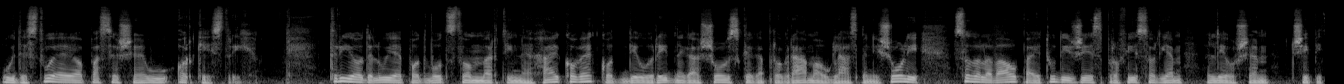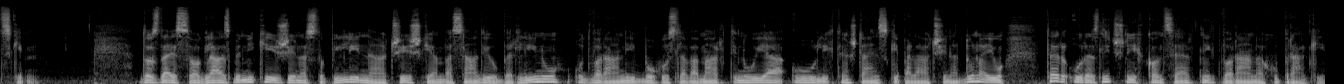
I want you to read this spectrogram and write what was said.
udestvujejo pa se še v orkestrih. Trio deluje pod vodstvom Martine Hajkove kot del rednega šolskega programa v glasbeni šoli, sodeloval pa je tudi že s profesorjem Leošem Čepickim. Do zdaj so glasbeniki že nastopili na češki ambasadi v Berlinu, v dvorani Bohuslava Martinuja v Lichtensteinski palači na Dunaju ter v različnih koncertnih dvoranah v Pragi.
